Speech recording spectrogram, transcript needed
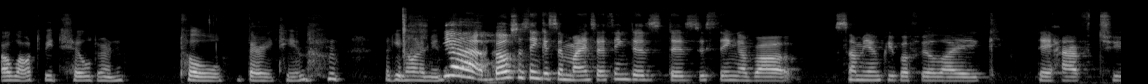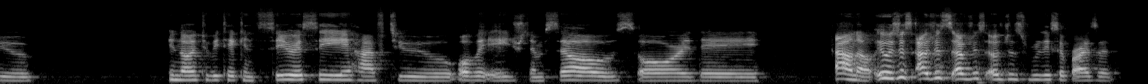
allowed to be children till they're eighteen. Like you know what I mean? Yeah, but I also think it's a mindset. I think there's there's this thing about some young people feel like they have to in order to be taken seriously have to overage themselves or they I don't know. It was just I was just I was just I was just really surprised that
